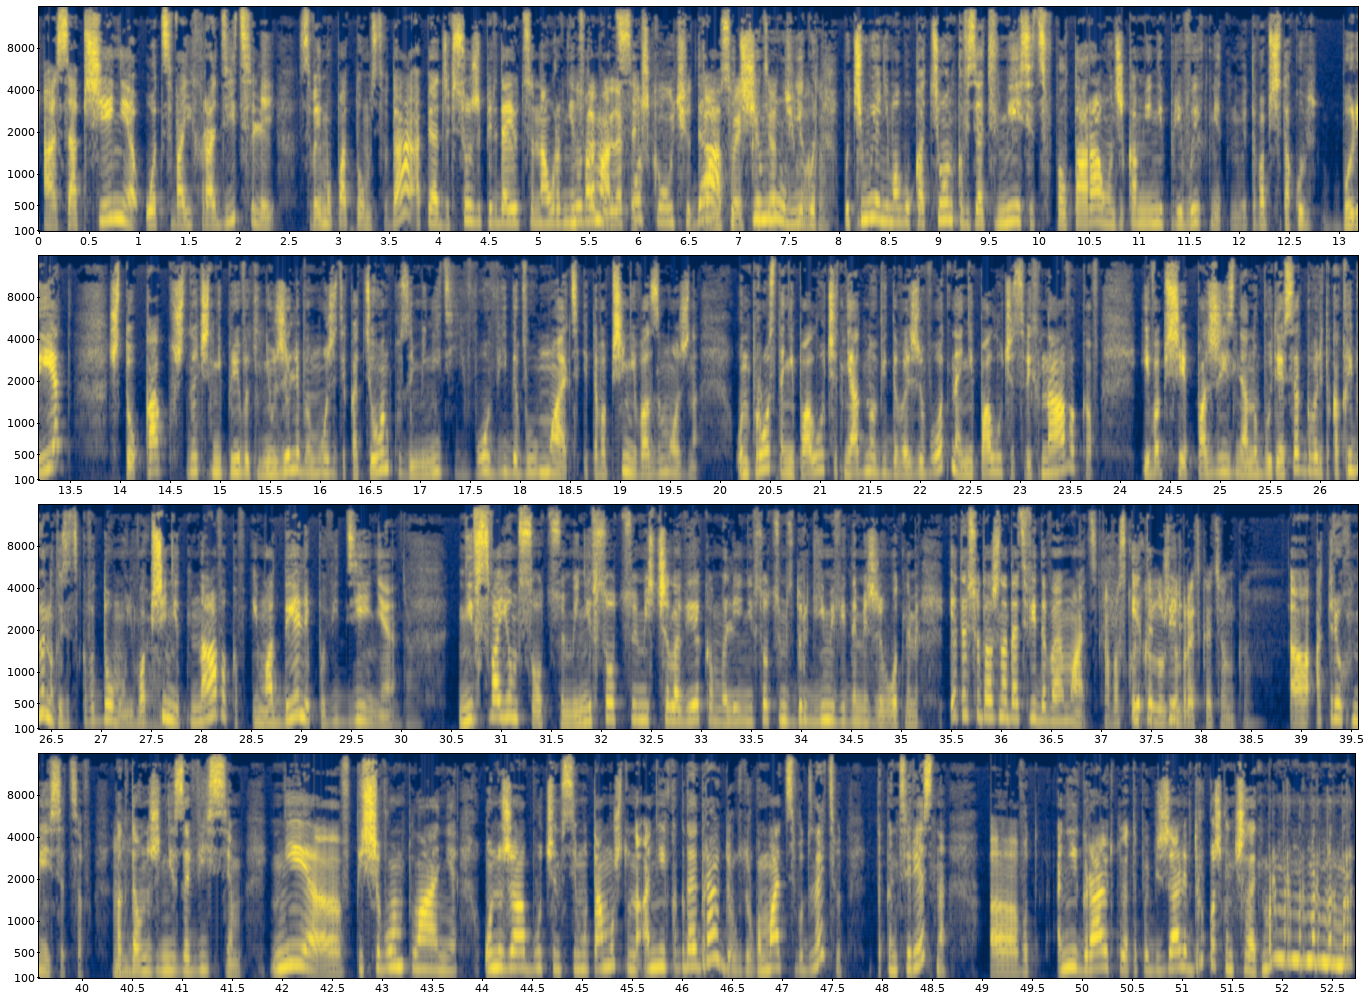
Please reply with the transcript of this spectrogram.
а, сообщение от своих родителей своему потомству, да, опять же, все же передается на уровне ну, информации. Да, когда кошка учит да, там, своих почему котят мне говорят, почему я не могу котенка взять в месяц, в полтора, он же ко мне не привыкнет. Ну это вообще такой бред, что как значит не привыкнет? Неужели вы можете котенку заменить его видовую мать? Это вообще невозможно. Он просто не получит ни одно видовое животное, не получит своих навыков и вообще по жизни оно будет. Я всегда говорю, это как ребенок из детского дома, у него да. вообще нет навыков и модели поведения да. ни в своем социуме, ни в социуме с человеком или не в социуме с другими видами животными. Это все должна дать видовая мать. А во сколько Это нужно пер... брать котенка? А, от трех месяцев, когда угу. он уже независим, не э, в пищевом плане, он уже обучен всему тому, что они, когда играют друг с другом, мать, вот знаете, вот так интересно, а, вот они играют, куда-то побежали, вдруг кошка начинает мр-мр-мр-мр-мр,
